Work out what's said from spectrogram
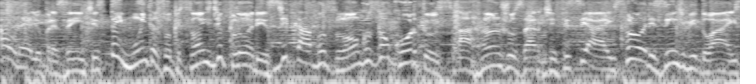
Aurélio Presentes tem muitas opções de flores, de cabos longos ou curtos, arranjos artificiais, flores individuais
